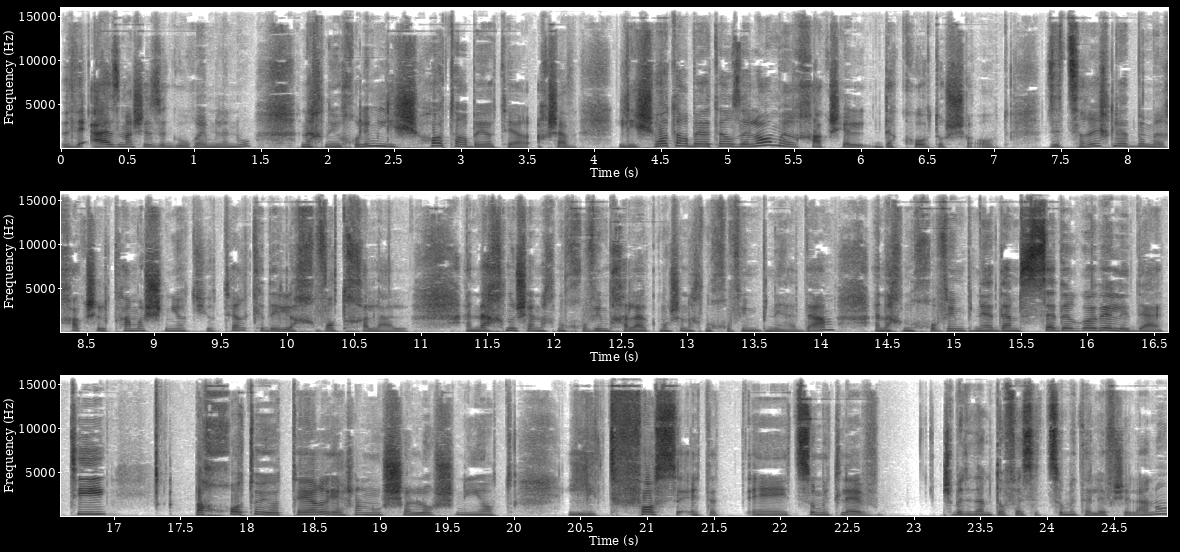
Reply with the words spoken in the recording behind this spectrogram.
ואז מה שזה גורם לנו, אנחנו יכולים לשהות הרבה יותר. עכשיו, לשהות הרבה יותר זה לא מרחק של דקות או שעות, זה צריך להיות במרחק של כמה שניות יותר כדי לחוות חלל. אנחנו, שאנחנו חווים חלל כמו שאנחנו חווים בני אדם, אנחנו חווים בני אדם סדר גודל, לדעתי, פחות או יותר, יש לנו שלוש שניות לתפוס את אה, תשומת לב שבן אדם תופס את תשומת הלב שלנו,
